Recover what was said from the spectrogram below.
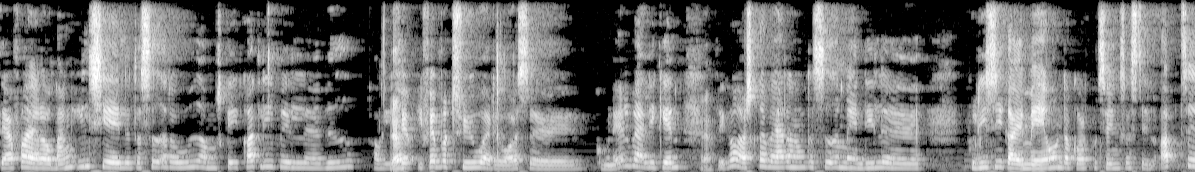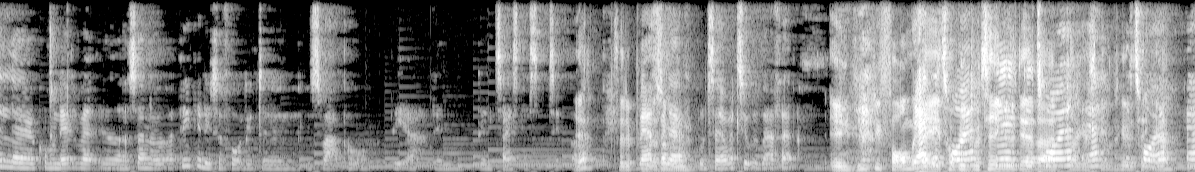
derfor er der jo mange ildsjæle, der sidder derude og måske godt lige vil øh, vide. Og i, Ja. ja. fem, i 25 er det jo også øh, kommunalvalg igen. Ja. Det kan også godt være, at der er nogen, der sidder med en lille øh, politiker i maven, der godt kunne tænke sig at stille op til øh, kommunalvalget og sådan noget, og det kan de så få lidt, øh, lidt svar på der den, den 16. september. ja. Så det I bliver hvert som fald er en, konservativ i hvert fald. en hyggelig formiddag Ja, det på tror jeg. biblioteket, det, der, det der, tror jeg. der kan ske ja, forskellige det ting. tror Ja. jeg. Ja,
